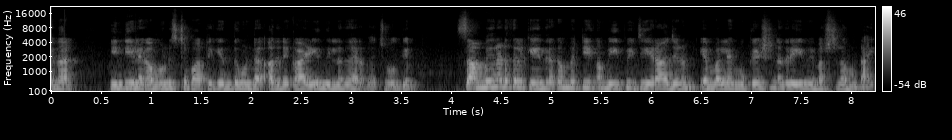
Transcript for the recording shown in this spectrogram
എന്നാൽ ഇന്ത്യയിലെ കമ്മ്യൂണിസ്റ്റ് പാർട്ടിക്ക് എന്തുകൊണ്ട് അതിന് കഴിയുന്നില്ലെന്നായിരുന്നു ചോദ്യം. സമ്മേളനത്തിൽ കേന്ദ്ര കമ്മിറ്റി അംഗം ഇ പി ജയരാജനും എം എൽ എ മുകേഷിനെതിരെയും വിമർശനമുണ്ടായി.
